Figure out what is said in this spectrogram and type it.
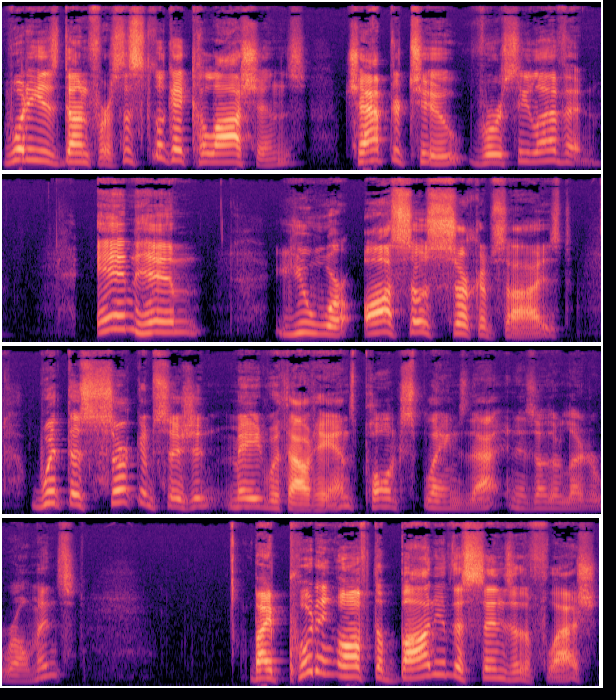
what he has done for us. Let's look at Colossians chapter 2, verse 11. In him you were also circumcised with the circumcision made without hands. Paul explains that in his other letter, Romans. By putting off the body of the sins of the flesh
